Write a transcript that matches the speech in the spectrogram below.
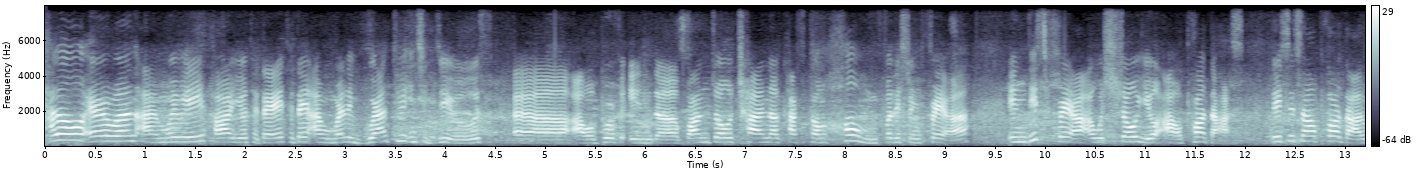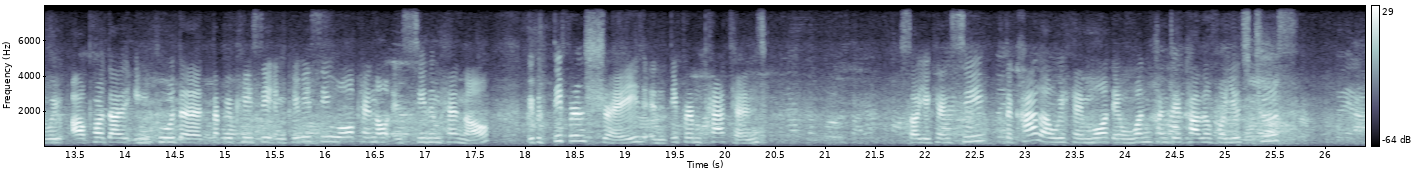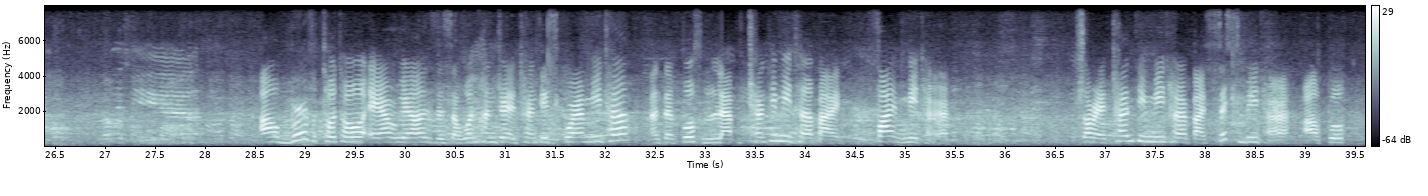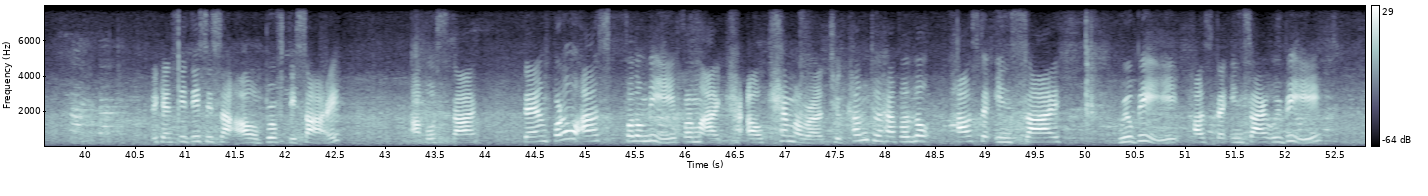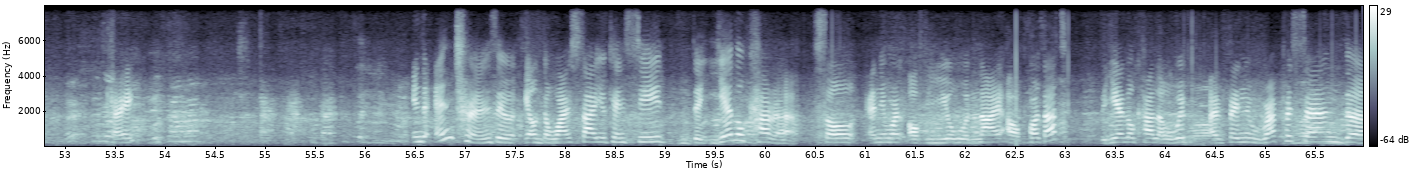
Hello everyone, I'm Vivi. How are you today? Today I'm very glad to introduce uh, our booth in the Guangzhou China Custom Home Furnishing Fair. In this fair, I will show you our products. This is our product. We, our product include the WPC and PVC wall panel and ceiling panel with different shades and different patterns. So you can see the color, we have more than 100 color for you to choose. Our booth total area is 120 square meter and the booth lab 20 meter by 5 meter. Sorry, 20 meter by 6 meter our booth. You can see this is our booth design, our booth style. Then follow us, follow me from our, camera to come to have a look how's the inside will be, how's the inside will be. Okay. In the entrance, on the right side, you can see the yellow color. So anyone of you would like our product, the yellow color will, I think, represent the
